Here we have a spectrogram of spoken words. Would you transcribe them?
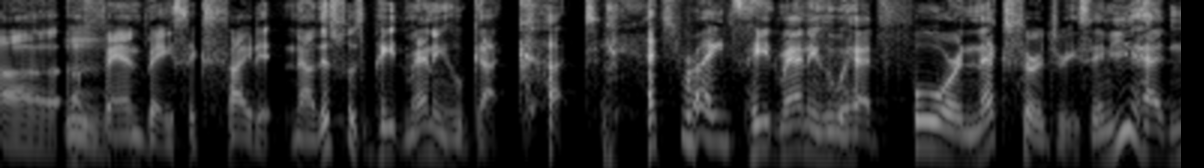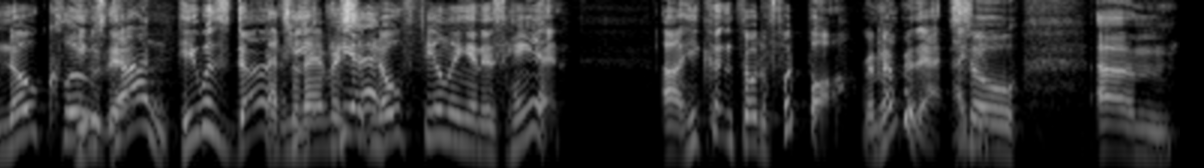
uh, a fan base excited. Now, this was Peyton Manning who got cut. That's right. Peyton Manning, who had four neck surgeries, and you had no clue He was done. He was done. That's he, what everybody he said. had no feeling in his hand. Uh, he couldn't throw the football. Remember that. I so, um,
